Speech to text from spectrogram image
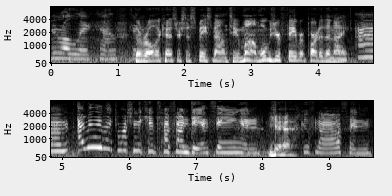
The roller coaster. The roller coaster, so Space Mountain 2. Mom, what was your favorite part of the night? Um, liked watching the kids have fun dancing and Yeah. goofing off, and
